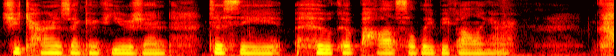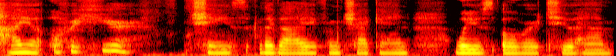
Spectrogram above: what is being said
She turns in confusion to see who could possibly be calling her. Kaya, over here. Chase, the guy from check in, waves over to him.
